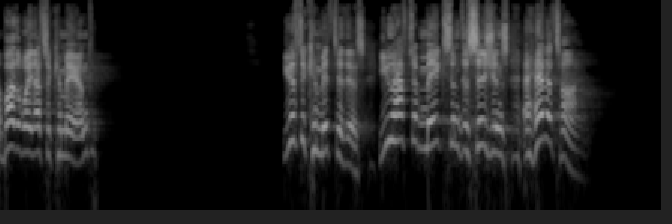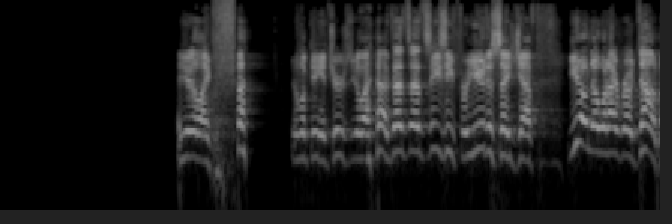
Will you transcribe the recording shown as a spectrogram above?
And by the way, that's a command. You have to commit to this. You have to make some decisions ahead of time. And you're like, you're looking at yours, you're like, that's, that's easy for you to say, Jeff. You don't know what I wrote down.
